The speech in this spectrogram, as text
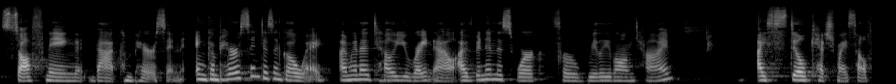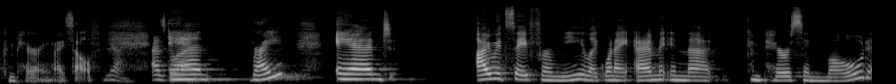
softening that comparison. And comparison doesn't go away. I'm going to mm-hmm. tell you right now, I've been in this work for a really long time. I still catch myself comparing myself. Yeah. As well. and right? And I would say for me, like when I am in that comparison mode,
